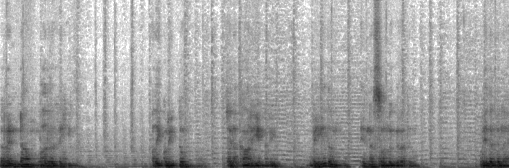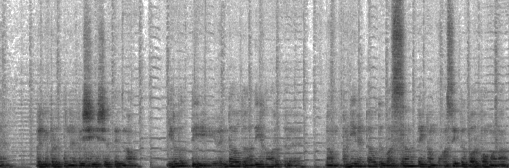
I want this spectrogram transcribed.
இரண்டாம் வருகையில். அதை குறித்தும் சில காரியங்களில் வேதம் என்ன சொல்லுகிறது? வேதத்துல வெளிப்படுத்தின விசேஷத்தில் நாம் இருபத்தி ரெண்டாவது அதிகாரத்துல நாம் பனிரெண்டாவது வசனத்தை நாம் வாசித்து பார்ப்போமானால்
